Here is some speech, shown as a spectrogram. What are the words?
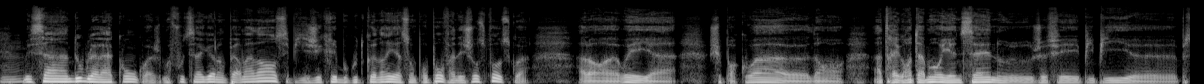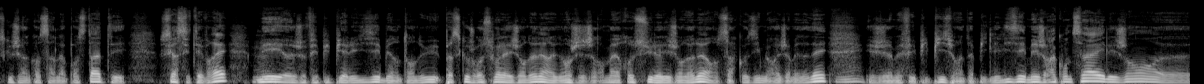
Mhm. Mais c'est un double à la con, quoi. Je me fous de sa gueule en permanence, et puis j'écris beaucoup de conneries à son propos, enfin des choses fausses, quoi. Alors euh, oui, il y a, je sais pas quoi, euh, dans un très grand amour, il y a une scène où je fais pipi euh, parce que j'ai un cancer de la prostate, et ça c'était vrai. Mhm. Mais je fais pipi à l'Élysée, bien entendu, parce que je reçois la Légion d'honneur. Évidemment, j'ai jamais reçu la Légion d'honneur. Sarkozy me l'aurait jamais donné, Mhm. et j'ai jamais fait pipi sur un tapis de l'Élysée. Mais je raconte ça, et les gens euh,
